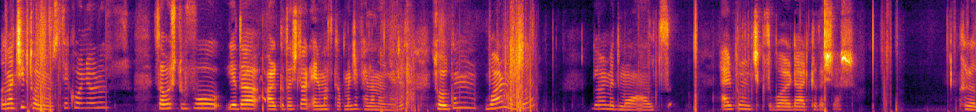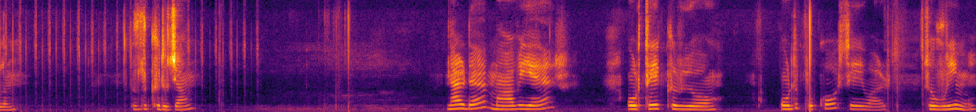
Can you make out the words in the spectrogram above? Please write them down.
O zaman çift oynuyoruz. Tek oynuyoruz. Savaş topu ya da arkadaşlar elmas kapmaca falan oynarız. Sorgun var mıydı? Görmedim o alt. Elpron çıktı bu arada arkadaşlar. Kıralım. Hızlı kıracağım. Nerede? Mavi yer. Ortaya kırıyor. Orada Poco şey var. Şöyle vurayım mı?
